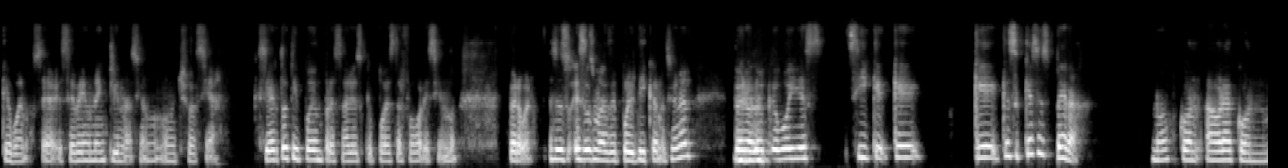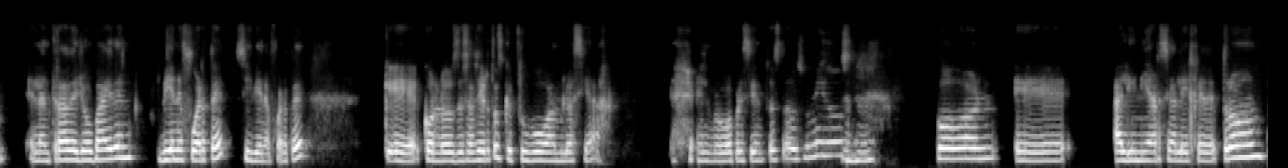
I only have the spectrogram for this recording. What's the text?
que bueno, se, se ve una inclinación mucho hacia cierto tipo de empresarios que puede estar favoreciendo, pero bueno, eso es, eso es más de política nacional, pero lo que voy es, sí, ¿qué, qué, qué, qué, qué se espera? ¿no? Con, ahora con la entrada de Joe Biden, viene fuerte, sí viene fuerte, que con los desaciertos que tuvo AMLO hacia el nuevo presidente de Estados Unidos, con eh, alinearse al eje de Trump,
